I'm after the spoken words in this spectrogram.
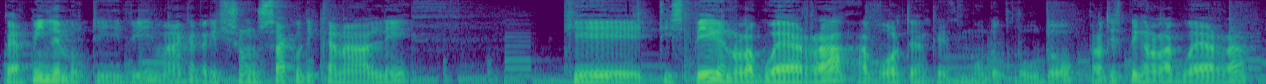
per mille motivi, ma anche perché ci sono un sacco di canali che ti spiegano la guerra, a volte anche in modo crudo, però ti spiegano la guerra.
